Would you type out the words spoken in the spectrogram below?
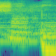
said.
